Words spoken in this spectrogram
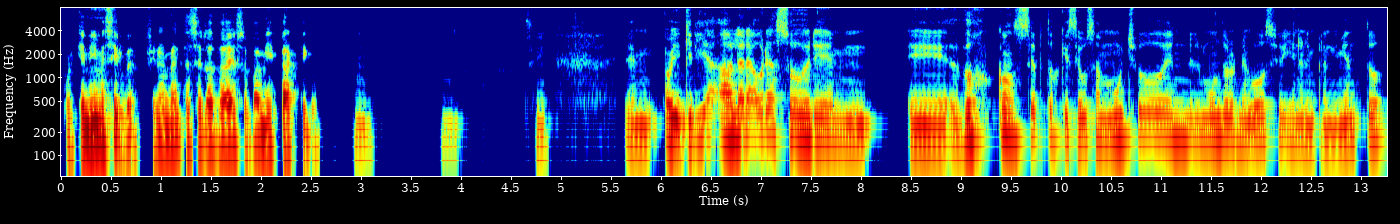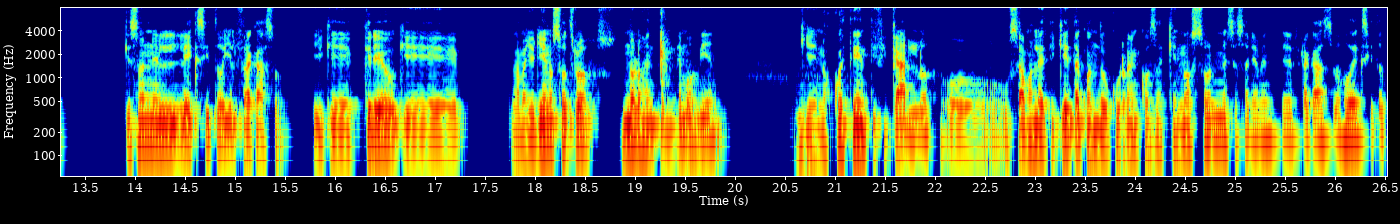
Porque a mí me sirve. Finalmente se trata de eso. Para mí es práctico. Mm, mm, sí. Em, oye, quería hablar ahora sobre mm, eh, dos conceptos que se usan mucho en el mundo de los negocios y en el emprendimiento, que son el éxito y el fracaso, y que creo que la mayoría de nosotros no los entendemos bien, que nos cuesta identificarlos o usamos la etiqueta cuando ocurren cosas que no son necesariamente fracasos o éxitos,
